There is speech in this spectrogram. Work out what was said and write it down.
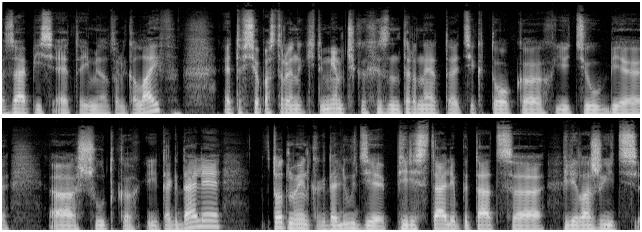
запись, это именно только live. Это все построено на каких-то мемчиках из интернета, тиктоках, ютубе, э, шутках и так далее. В тот момент, когда люди перестали пытаться переложить,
